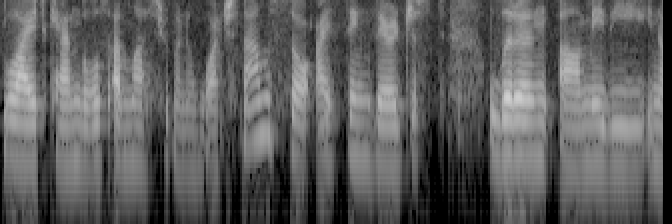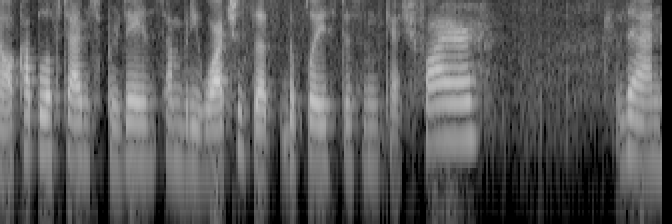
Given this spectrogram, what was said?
light candles unless you're going to watch them so I think they're just lit in uh, maybe you know a couple of times per day and somebody watches that the place doesn't catch fire then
